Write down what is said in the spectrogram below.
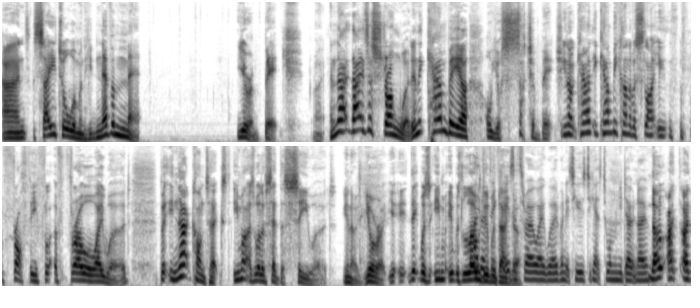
and say to a woman he'd never met, you're a bitch right and that that is a strong word and it can be a oh you're such a bitch you know it can it can be kind of a slightly frothy fl- throwaway word but in that context he might as well have said the c word you know you're a it, it was it was I loaded don't think with it anger is a throwaway word when it's used against a woman you don't know. no, I, I,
